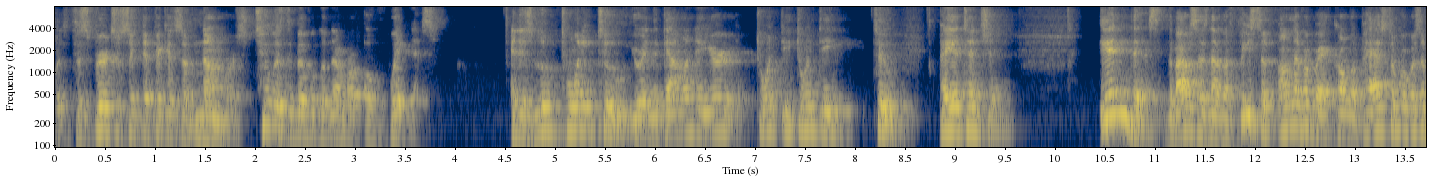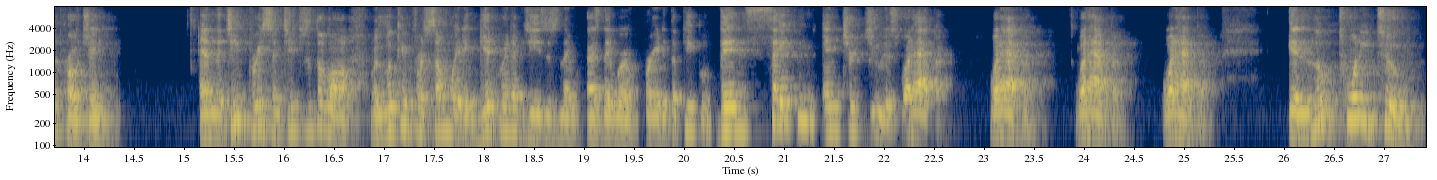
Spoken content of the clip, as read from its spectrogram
which is the spiritual significance of numbers. Two is the biblical number of witness. It is Luke 22. You're in the calendar year 2022. Pay attention. In this, the Bible says, now the feast of unleavened bread called the Passover was approaching. And the chief priests and teachers of the law were looking for some way to get rid of Jesus as they were afraid of the people. Then Satan entered Judas. What happened? What happened? What happened? What happened? In Luke 22,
